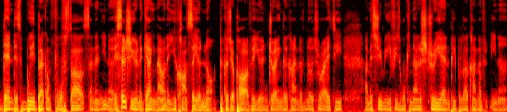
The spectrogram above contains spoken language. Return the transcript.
Then this weird back and forth starts, and then you know, essentially you're in a gang now, and you can't say you're not because you're part of it. You're enjoying the kind of notoriety. I'm assuming if he's walking down the street and people are kind of, you know,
